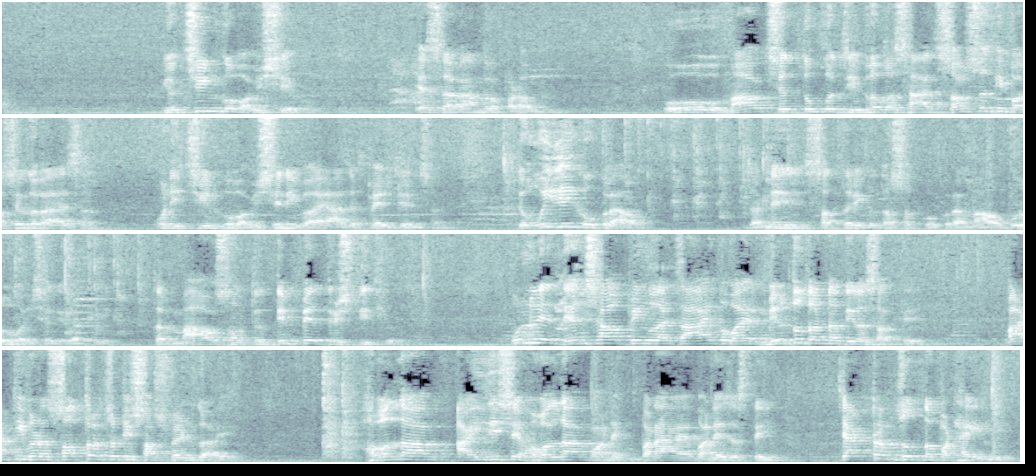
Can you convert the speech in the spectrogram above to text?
यो चिनको भविष्य हो। यसलाई राम्रो पढाउनु। हो माओ सेतुङको जिब्रोमा सायद सरस्वती बसेको रहेछ। उनी चिनको भविष्य नै भए आज प्रेसिडेन्ट छन्। त्यो उहिलेको कुरा हो। झन्डै सत्तरीको दशकको कुरा माओ बुढो भइसकेका थिए। तर माओसँग त्यो दिव्य दृष्टि थियो। उनले देङ साओपिङलाई चाहेको भए मृत्युदण्ड दिन सक्थे। पार्टीबाट सत्रचोटि सस्पेन्ड गरे। हवलदार आइजी से हवलदार भने बनाए भने जस्तै ट्र्याक्टर जोत्न पठाइदिए।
